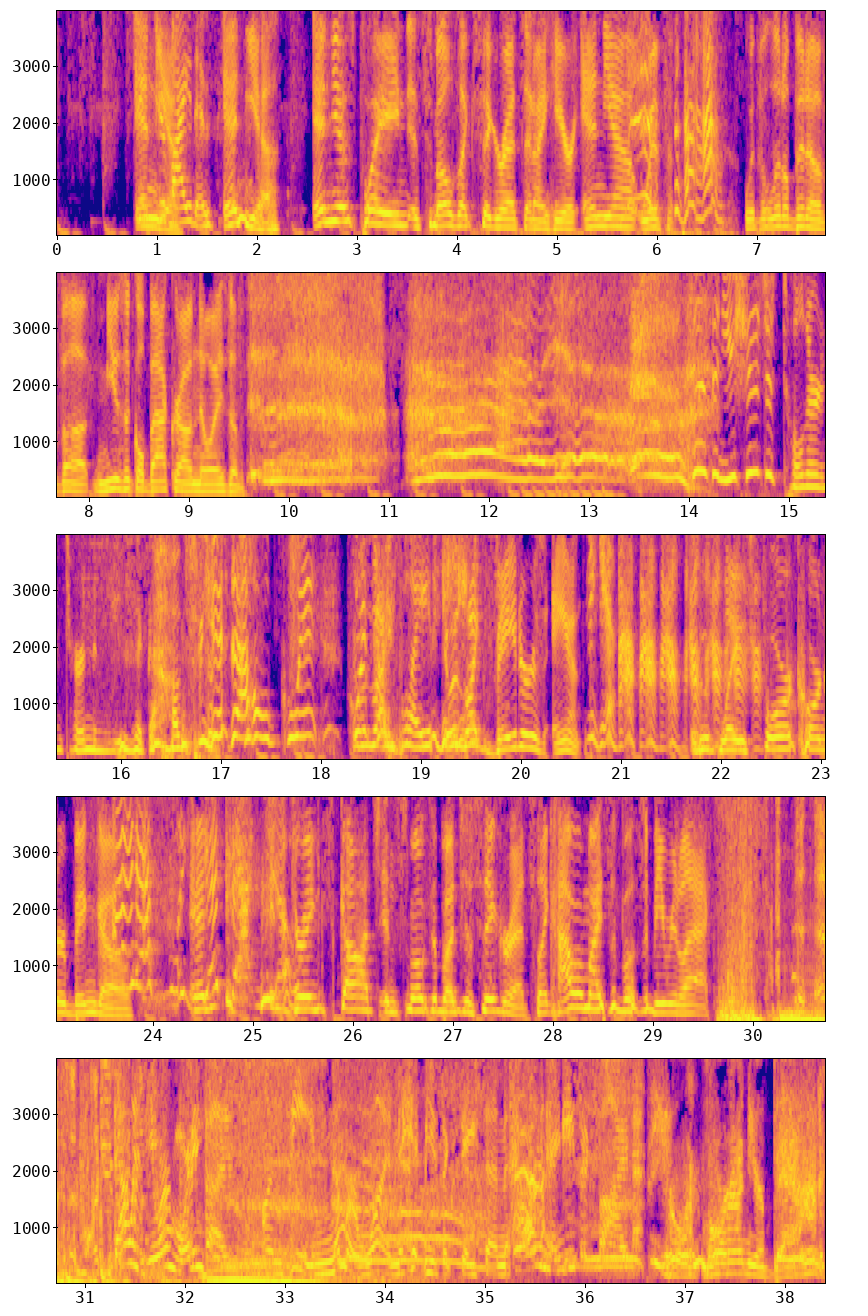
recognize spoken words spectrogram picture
Enya. Enya. Enya's playing. It smells like cigarettes, and I hear Enya with with a little bit of uh, musical background noise of. You should have just told her to turn the music up. You know, quit, It quit was like it was like Vader's aunt yeah. who plays four corner bingo. I actually and, get that and joke. drinks scotch and smokes a bunch of cigarettes. Like, how am I supposed to be relaxed? That was your Morning Buzz on the number one hit music station, Power 96.5. You want more on your back?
